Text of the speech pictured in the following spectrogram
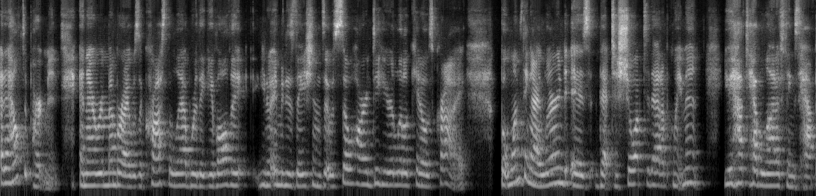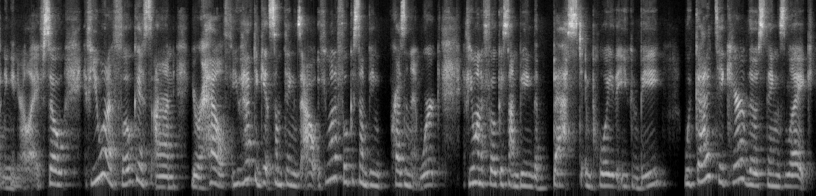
at a health department. And I remember I was across the lab where they give all the you know immunizations. It was so hard to hear little kiddos cry. But one thing I learned is that to show up to that appointment, you have to have a lot of things happening in your life. So, if you want to focus on your health, you have to get some things out. If you want to focus on being present at work, if you want to focus on being the best employee that you can be, we've got to take care of those things like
